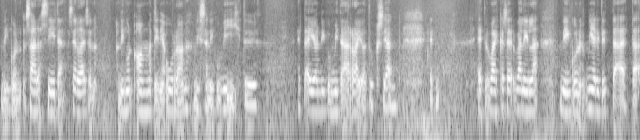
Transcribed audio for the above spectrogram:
niin kun saada siitä sellaisen niin kun ammatin ja uran, missä niin kun viihtyy. Että ei ole niin kun mitään rajoituksia. Et että vaikka se välillä niin kuin mietityttää, että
